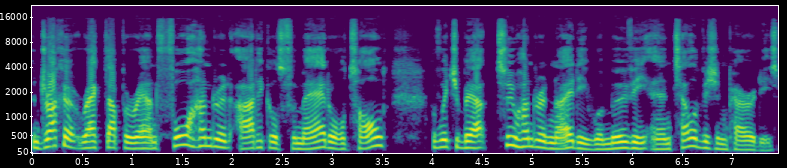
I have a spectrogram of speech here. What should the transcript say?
And Drucker racked up around 400 articles for Mad, all told, of which about 280 were movie and television parodies.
